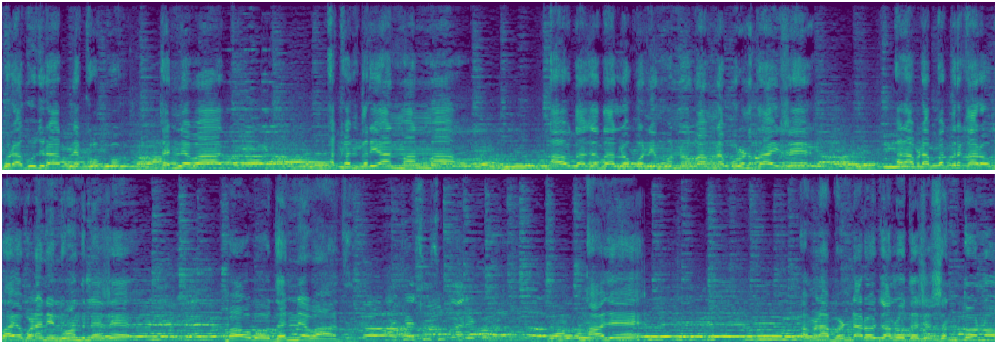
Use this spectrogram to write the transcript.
પૂરા ગુજરાતને ખૂબ ખૂબ ધન્યવાદ. આ કંથરિયા હનુમાનમાં આવતા જતા લોકોની મનોકામના પૂર્ણ થાય છે અને આપણા પત્રકારો ભાઈઓ પણ એની નોંધ લે છે. બહુ બહુ ધન્યવાદ. આજે હમણાં ભંડારો ચાલુ થશે, સંતોનો.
